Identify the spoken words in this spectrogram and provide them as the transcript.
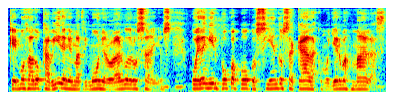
que hemos dado cabida en el matrimonio a lo largo de los años, pueden ir poco a poco siendo sacadas como hierbas malas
